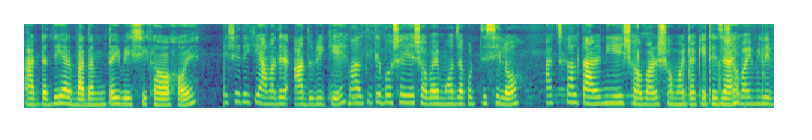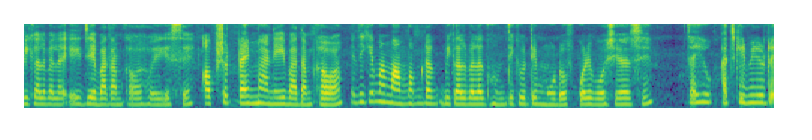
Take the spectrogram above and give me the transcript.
আড্ডা দিই আর বাদামটাই বেশি খাওয়া হয়। এসে দেখি আমাদের আদুরিকে বালতিতে বসাইয়ে সবাই মজা করতেছিল। আজকাল তার নিয়েই সবার সময়টা কেটে যায়। সবাই মিলে বিকালবেলা এই যে বাদাম খাওয়া হয়ে গেছে। অবসর টাইম মানেই বাদাম খাওয়া। এদিকে আমার মাম মাম্মামটা বিকালবেলা ঘুম থেকে উঠে মুড অফ করে বসে আছে। যাই হোক আজকের ভিডিওটা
